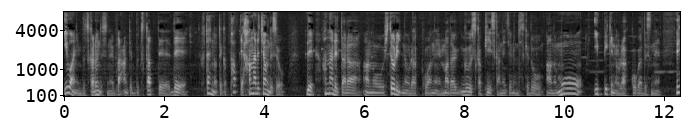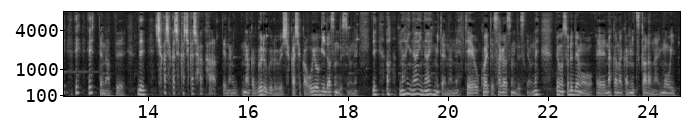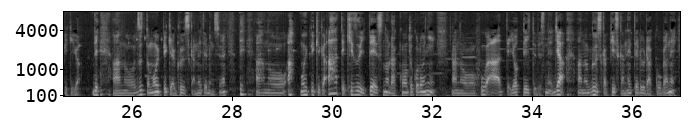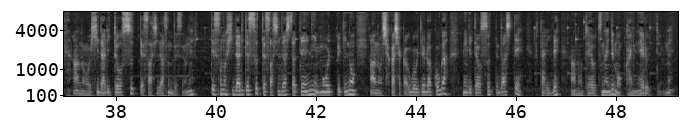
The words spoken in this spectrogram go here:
岩にぶつかるんですね。バーンってぶつかってで2人の手がパッて離れちゃうんですよ。で離れたらあの1人のラッコはねまだグースカピースカ寝てるんですけどあのもう1匹のラッコがですねえええってなってでシャカシャカシャカシャカシャカってなんかぐるぐるシャカシャカ泳ぎ出すんですよね。であないないないみたいなね手をこうやって探すんですけどね。でもそれでも、えー、なかなか見つからないもう1匹が。であのずっともう1匹はグースが寝てるんですよね。であのあもう1匹があーって気づいてそのラッコのところにあのふわーって寄っていってですねじゃああのグースかピースか寝てるラッコがねあの左手をスッて差し出すんですよね。でその左手スッて差し出した手にもう一匹のあのシャカシャカ動いてるラッコが右手をスッて出して2人であの手をつないでもう一回寝るっていうね。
